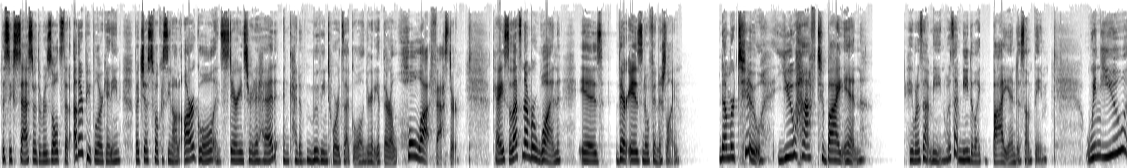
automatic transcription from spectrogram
the success or the results that other people are getting, but just focusing on our goal and staring straight ahead and kind of moving towards that goal. And you're going to get there a whole lot faster. Okay, so that's number one is there is no finish line. Number two, you have to buy in. Hey, what does that mean? What does that mean to like buy into something? When you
